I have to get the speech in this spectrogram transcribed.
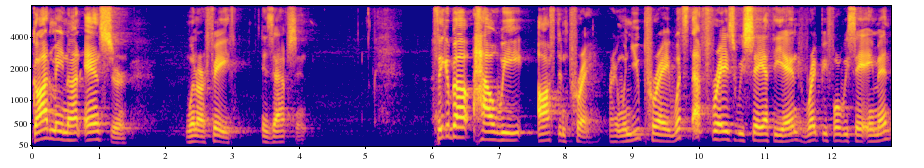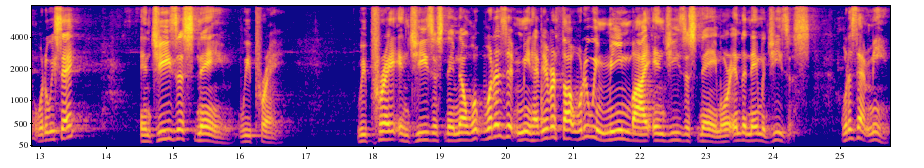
God may not answer when our faith is absent. Think about how we often pray right? When you pray, what's that phrase we say at the end, right before we say amen? What do we say? In Jesus' name we pray. We pray in Jesus' name. Now, what, what does it mean? Have you ever thought, what do we mean by in Jesus' name or in the name of Jesus? What does that mean?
